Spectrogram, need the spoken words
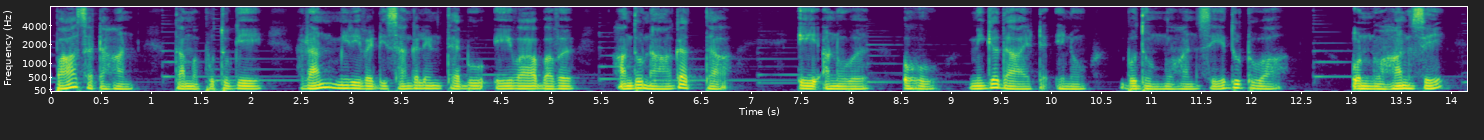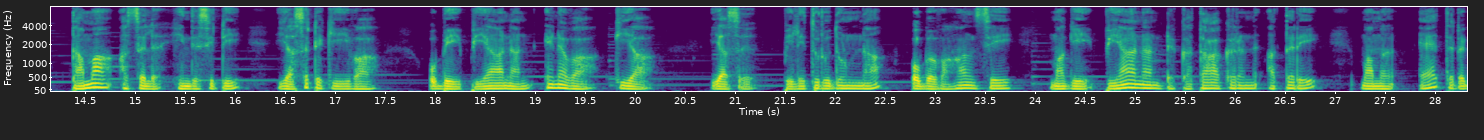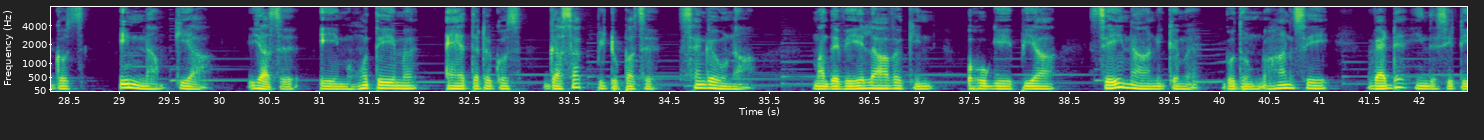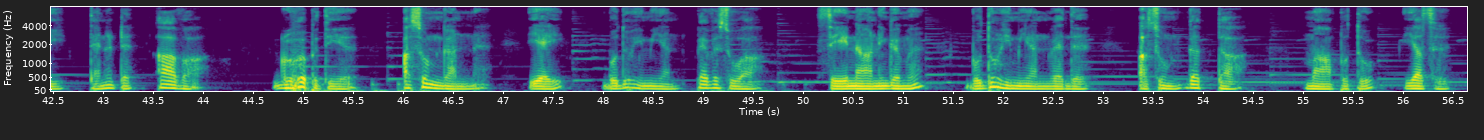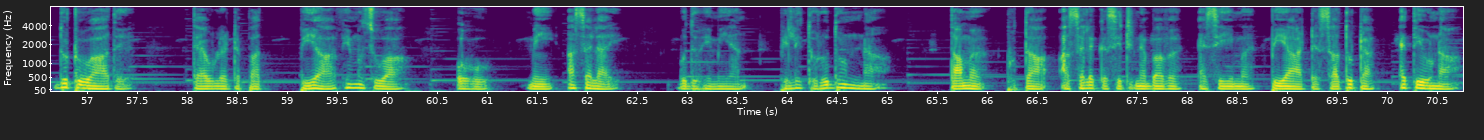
පාසටහන් තම පුතුගේ රන් මිරි වැඩි සඟලෙන් තැබූ ඒවා බව හඳුනාගත්තා. ඒ අනුව ඔහු මිගදායට එනු බුදුන් වහන්සේ දුටුවා. උන්වහන්සේ තමා අසල හිඳ සිටි යසට කීවා ඔබේ පියාණන් එනවා කියා. යස පිළිතුරු දුන්නා ඔබ වහන්සේ මගේ පියාණන්ට කතා කරන අතරේ මම ඈතට ගොස් ඉන්නම් කියා. යස ඒ මොහොතේම ඈතට ගොස් ගසක් පිටුපස සැඟවුණා. මද වේලාවකින් ඔහුගේ පියා සේනානිකම බුදුන් වහන්සේ වැඩ හිඳ සිටි තැනට ආවා. ගෘහපතිය අසුන් ගන්න යැයි බුදු හිමියන් පැවසුවා. සේනානිගම බුදු හිමියන් වැඳ අසුන් ගත්තා. මා පුතු යස දුටුවාද තැවුලටපත් පියා විමසුවා. ඔහු මේ අසලයි. බුදු හිමියන් පිළිතුරු දුන්නා. තම පුතා අසලක සිටින බව ඇසීම පියාට සතුටක් ඇති වුණා.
